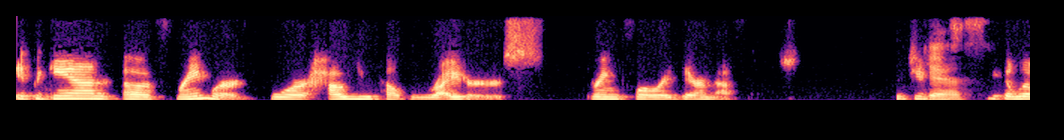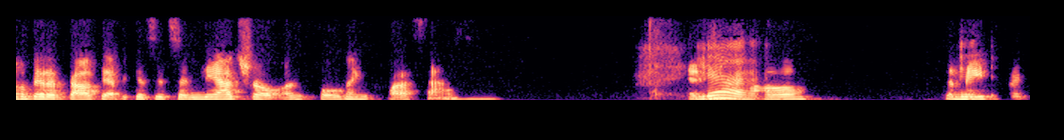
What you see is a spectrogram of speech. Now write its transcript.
It began a framework for how you help writers bring forward their message. Could you yes. speak a little bit about that because it's a natural unfolding process? And yeah. The matrix,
